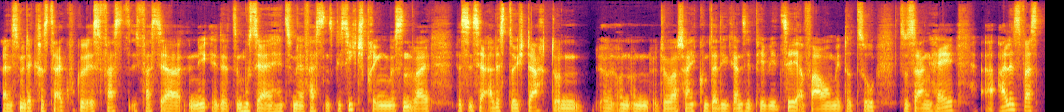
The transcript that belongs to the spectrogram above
Das also mit der Kristallkugel ist fast, fast ja, nee, das muss ja jetzt mir fast ins Gesicht springen müssen, weil das ist ja alles durchdacht und, und, und wahrscheinlich kommt da die ganze PwC-Erfahrung mit dazu, zu sagen, hey, alles, was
